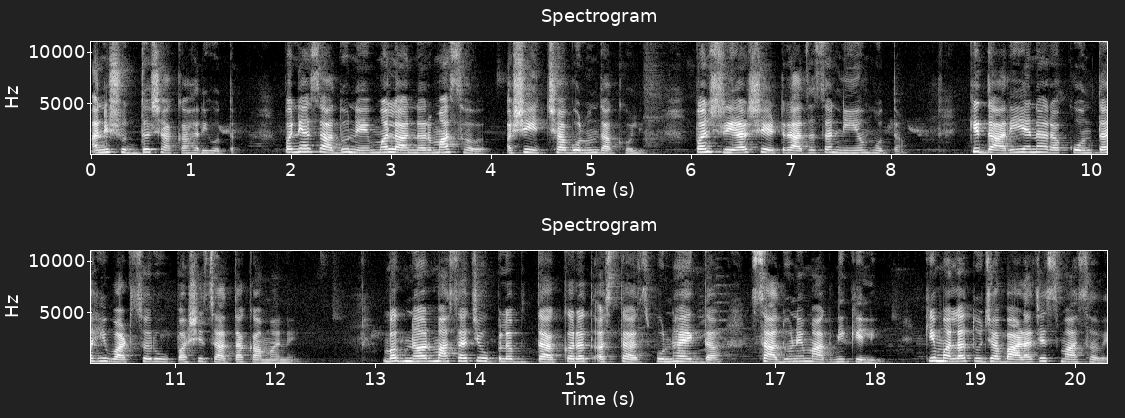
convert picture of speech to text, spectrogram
आणि शुद्ध शाकाहारी होता. पण या साधूने मला नरमास हवं अशी इच्छा बोलून दाखवली. पण श्रीयार शेठ राजाचा नियम होता की दारी येणारा कोणताही वाटसरू उपाशी जाता कामा नये. मग नर मासाची उपलब्धता करत असताच पुन्हा एकदा साधूने मागणी केली की मला तुझ्या बाळाचेच मांस हवे.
